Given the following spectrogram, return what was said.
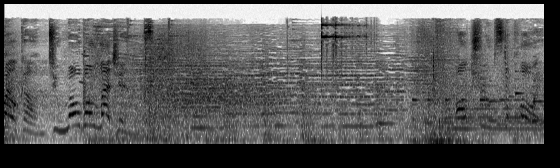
Welcome to Mobile Legends! All troops deployed!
